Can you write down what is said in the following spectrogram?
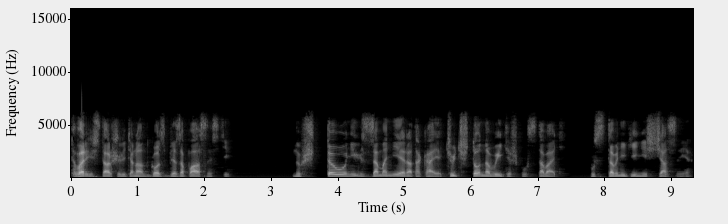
товарищ старший лейтенант госбезопасности. Ну что у них за манера такая, чуть что на вытяжку вставать, уставники несчастные.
